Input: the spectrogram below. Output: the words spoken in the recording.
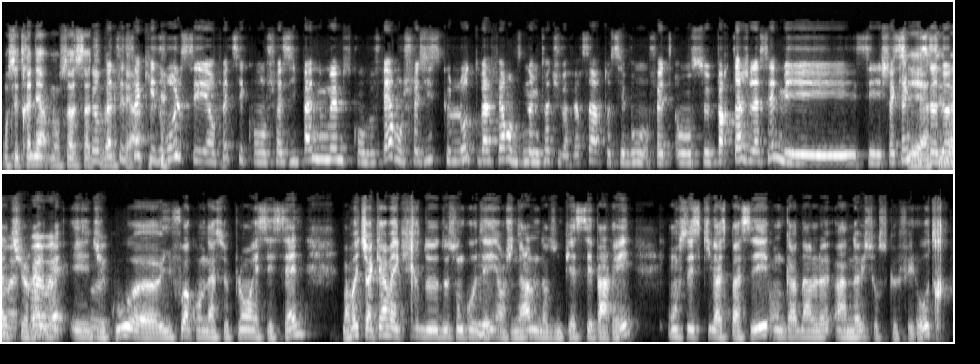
on sait très bien. Non, ça, ça, Mais tu en vas fait, c'est ça qui est drôle, c'est en fait c'est qu'on choisit pas nous-mêmes ce qu'on veut faire, on choisit ce que l'autre va faire. On dit non mais toi tu vas faire ça, toi c'est bon. En fait, on se partage la scène, mais c'est chacun qui se donne. naturel, Ouais, ouais. ouais. Et du coup, euh, une fois qu'on a ce plan et ces scènes, bah, en fait, chacun va écrire de, de son côté. Mm. En général, dans une pièce séparée, on sait ce qui va se passer, on garde un, un œil sur ce que fait l'autre.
